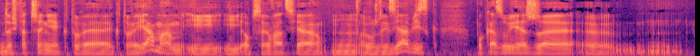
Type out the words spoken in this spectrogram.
doświadczenie, które, które ja mam i, i obserwacja mm, różnych zjawisk pokazuje, że y,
